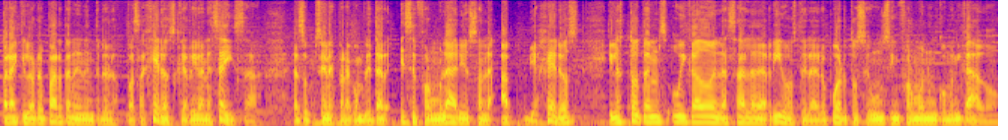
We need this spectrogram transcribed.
para que lo repartan entre los pasajeros que arriban a Ezeiza. Las opciones para completar ese formulario son la app Viajeros y los tótems ubicados en la sala de del aeropuerto, según se informó en un comunicado.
